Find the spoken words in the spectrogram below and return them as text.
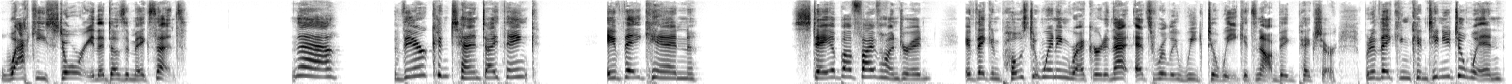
wacky story that doesn't make sense. Nah, they're content, I think, if they can stay above 500, if they can post a winning record, and that, that's really week to week, it's not big picture. But if they can continue to win,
